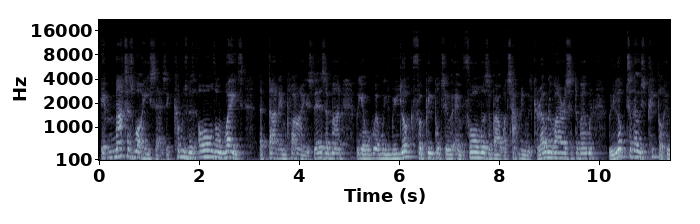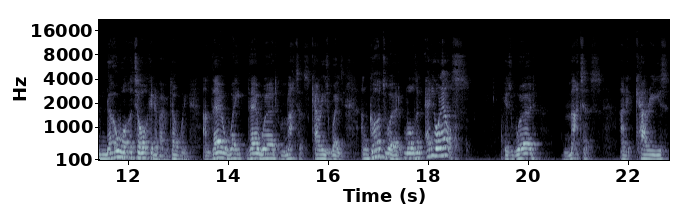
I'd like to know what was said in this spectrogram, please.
It matters what he says. It comes with all the weight that that implies. There's a man, you know, when we, we look for people to inform us about what's happening with coronavirus at the moment, we look to those people who know what they're talking about, don't we? And their weight, their word matters, carries weight. And God's word, more than anyone else, his word matters and it carries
